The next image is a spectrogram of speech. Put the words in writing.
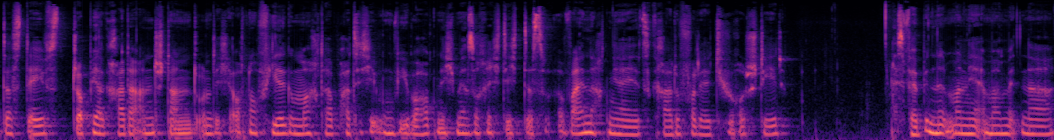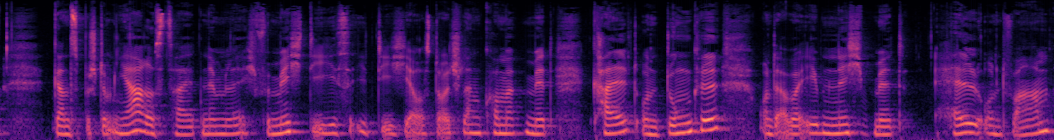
dass Daves Job ja gerade anstand und ich auch noch viel gemacht habe, hatte ich irgendwie überhaupt nicht mehr so richtig, dass Weihnachten ja jetzt gerade vor der Türe steht. Das verbindet man ja immer mit einer ganz bestimmten Jahreszeit, nämlich für mich, die, die ich hier aus Deutschland komme, mit kalt und dunkel und aber eben nicht mit hell und warm.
